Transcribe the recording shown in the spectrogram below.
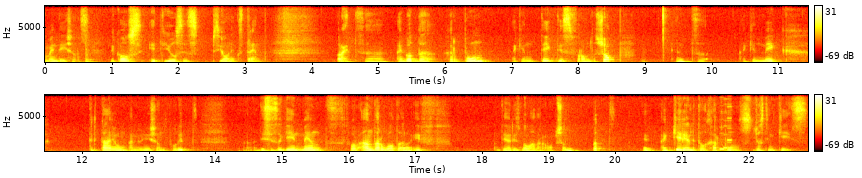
commendations because it uses psionic strength. Right, uh, I got the harpoon. I can take this from the shop and uh, I can make tritanium ammunition for it. Uh, this is again meant for underwater if there is no other option, but I carry a little harpoons just in case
